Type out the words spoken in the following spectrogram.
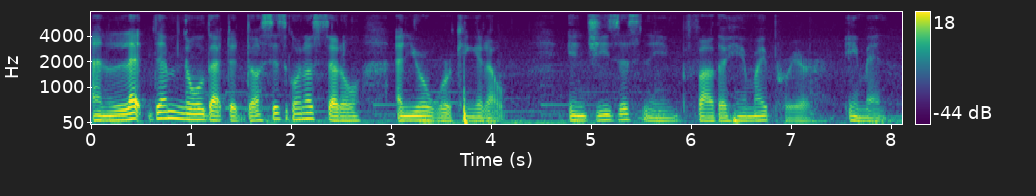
and let them know that the dust is going to settle and you're working it out. In Jesus' name, Father, hear my prayer. Amen.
